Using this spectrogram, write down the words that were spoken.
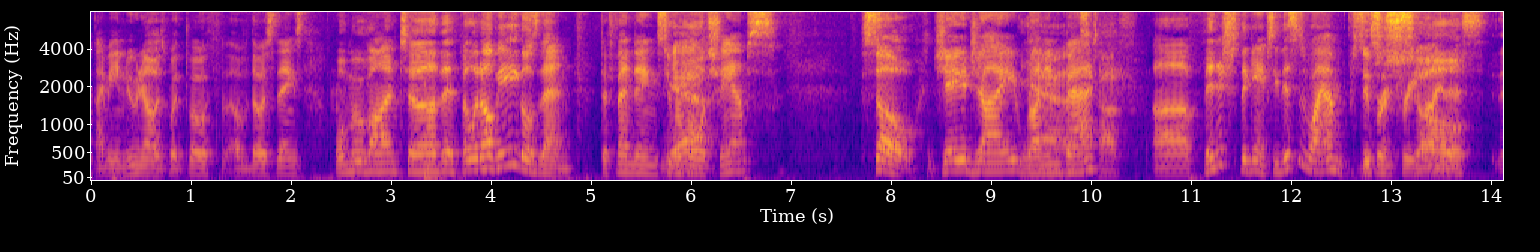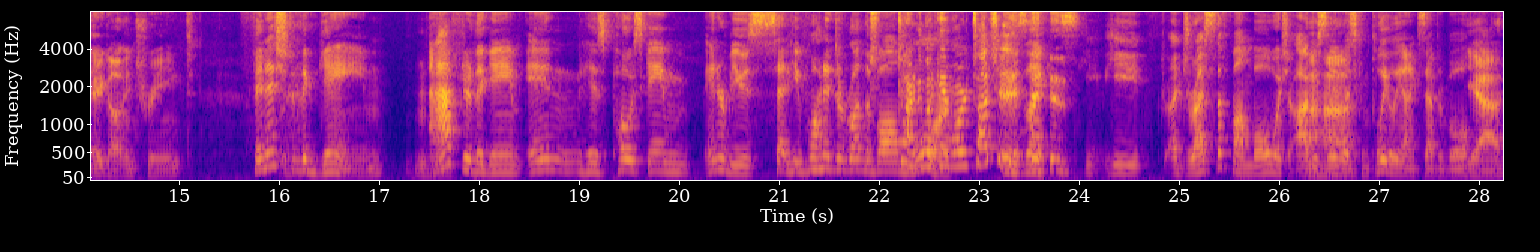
I mean, who knows with both of those things. We'll move on to the Philadelphia Eagles then, defending Super Yeah. Bowl champs. So, Jay Ajayi, running back, uh, finished the game. See, this is why I'm super This intrigued so- by this. There you go. Intrigued. Finished the game. Mm-hmm. After the game, in his post-game interviews, said he wanted to run the ball Talking more. about get more touches. He like, he, he addressed the fumble, which obviously Uh-huh. was completely unacceptable. yeah.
